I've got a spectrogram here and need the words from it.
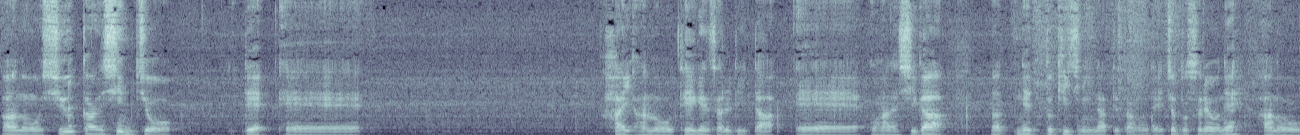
あの、週刊新潮で、えーはい、あの提言されていた、えーお話が、ネット記事になってたのでちょっとそれをねあの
